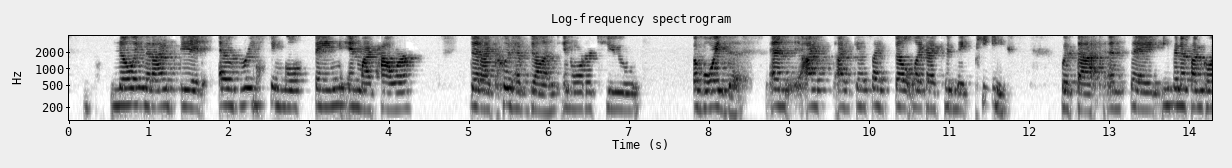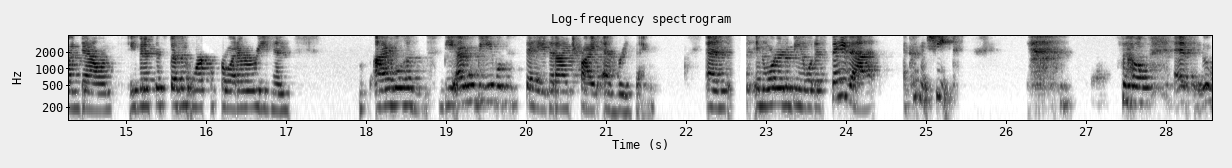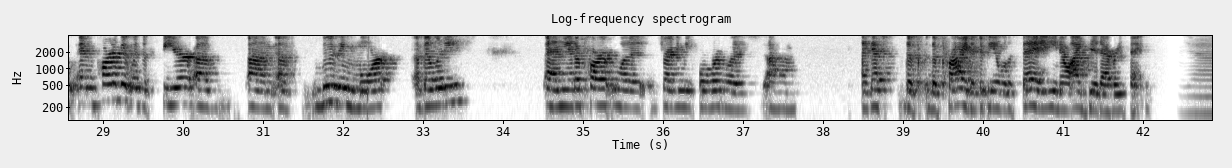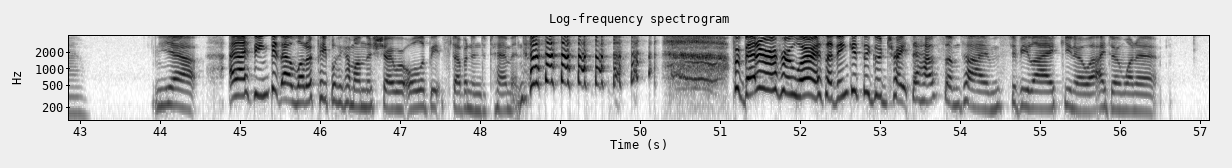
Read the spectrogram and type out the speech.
knowing that I did every single thing in my power that I could have done in order to avoid this. And I, I guess I felt like I could make peace with that and say, even if I'm going down, even if this doesn't work for whatever reason, I will have be I will be able to say that I tried everything. And in order to be able to say that, I couldn't cheat. So, and, and part of it was a fear of um, of losing more abilities, and the other part was driving me forward was, um, I guess, the the pride and to be able to say, you know, I did everything. Yeah. Yeah. And I think that a lot of people who come on the show are all a bit stubborn and determined. for better or for worse, I think it's a good trait to have sometimes to be like, you know, I don't want to.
